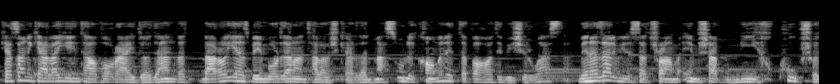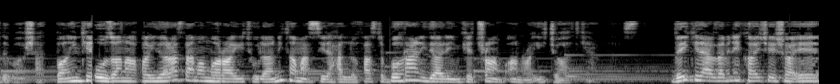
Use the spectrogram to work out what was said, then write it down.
کسانی که علیه این توافق رأی دادند و برای از بین بردن آن تلاش کردند مسئول کامل اتفاقات پیش رو هستند. به نظر می‌رسد ترامپ امشب میخ کوب شده باشد. با اینکه اوضاع ناپایدار است اما ما راه طولانی تا مسیر حل و فصل بحرانی داریم که ترامپ آن را ایجاد کرده است. وی که در زمینه کاهش اشاعه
